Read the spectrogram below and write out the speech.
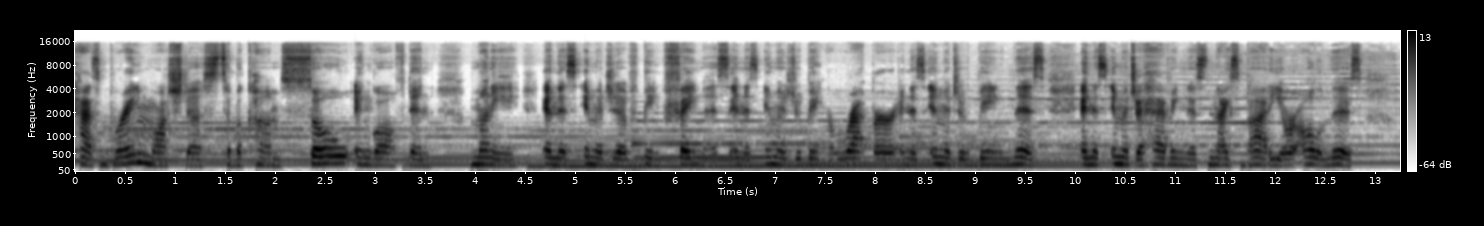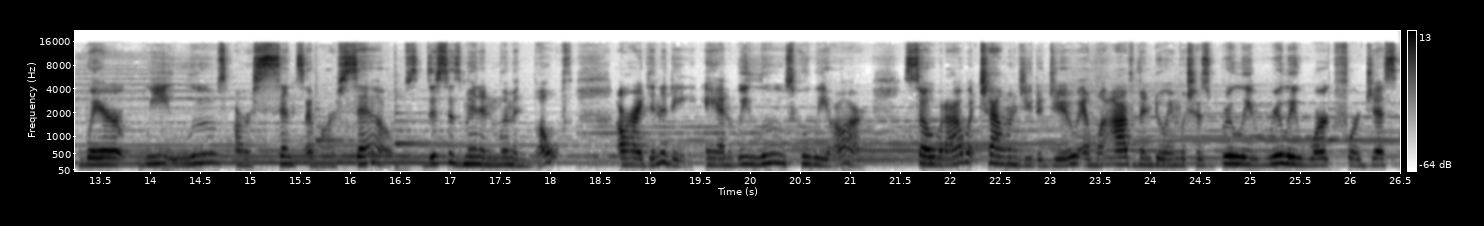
has brainwashed us to become so engulfed in money and this image of being famous and this image of being a rapper and this image of being this and this image of having this nice body or all of this where we lose our sense of ourselves. This is men and women both our identity and we lose who we are. So, what I would challenge you to do, and what I've been doing, which has really, really worked for just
